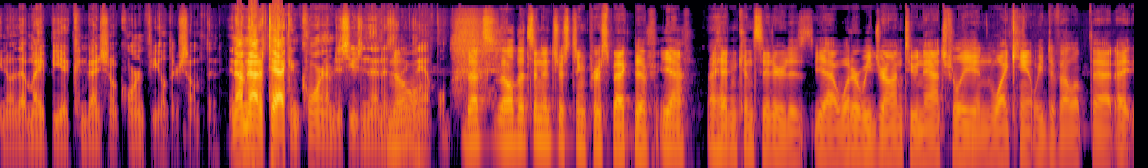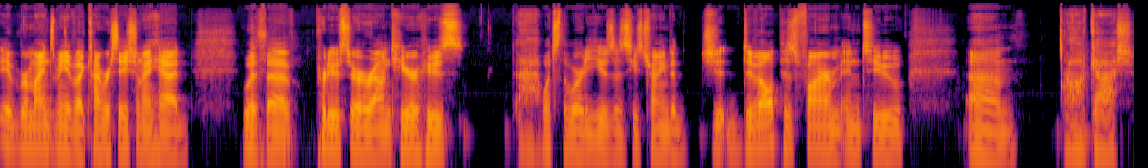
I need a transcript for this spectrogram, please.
you know that might be a conventional cornfield or something. And i'm not attacking corn i'm just using that as no, an example. That's well that's an interesting perspective. Yeah i hadn't considered is yeah what are we drawn to naturally and why can't we develop that? It reminds me of a conversation i had with a producer around here who's uh, what's the word he uses? He's trying to j- develop his farm into um, oh gosh.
